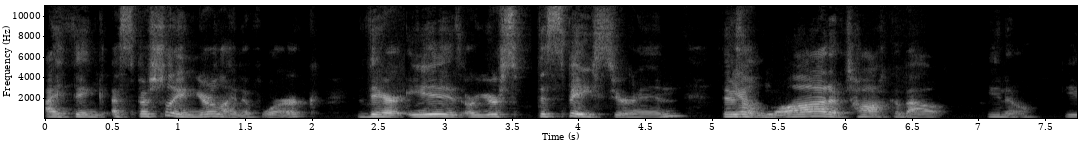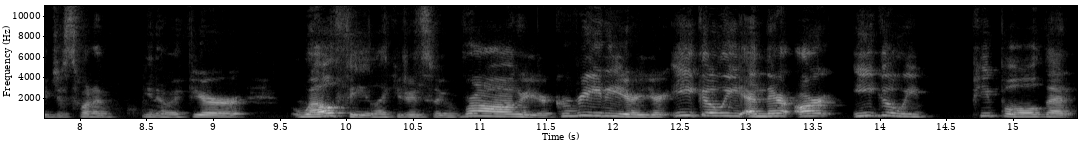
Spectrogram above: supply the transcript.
I think, especially in your line of work, there is or your the space you're in there's Yeah. a lot of talk about you know you just want to you know if you're wealthy like you're doing something wrong or you're greedy or you're ego-y and there are ego-y people that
